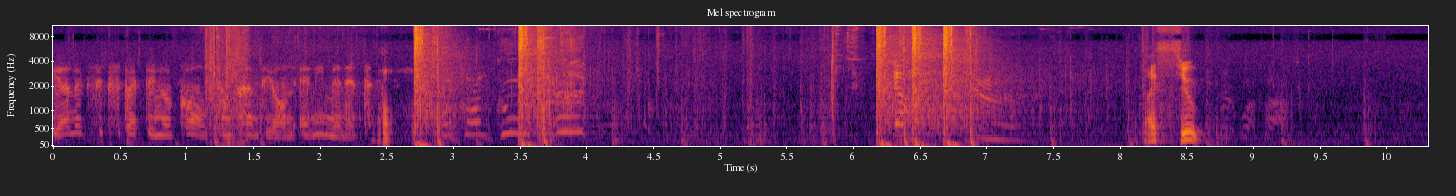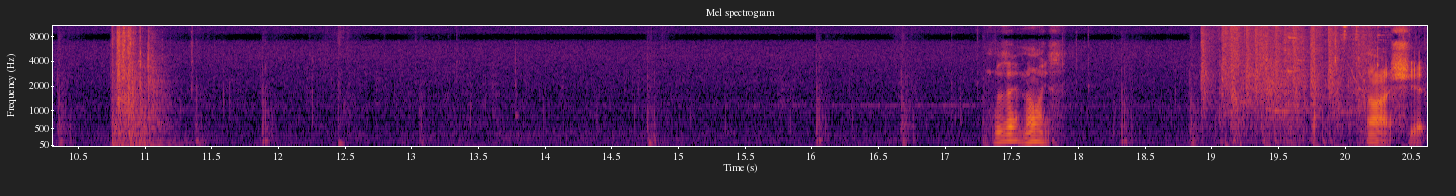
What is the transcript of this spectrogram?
Yannick's expecting a call from Pantheon any minute. Oh. Nice suit. What's that noise? Ah, shit.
